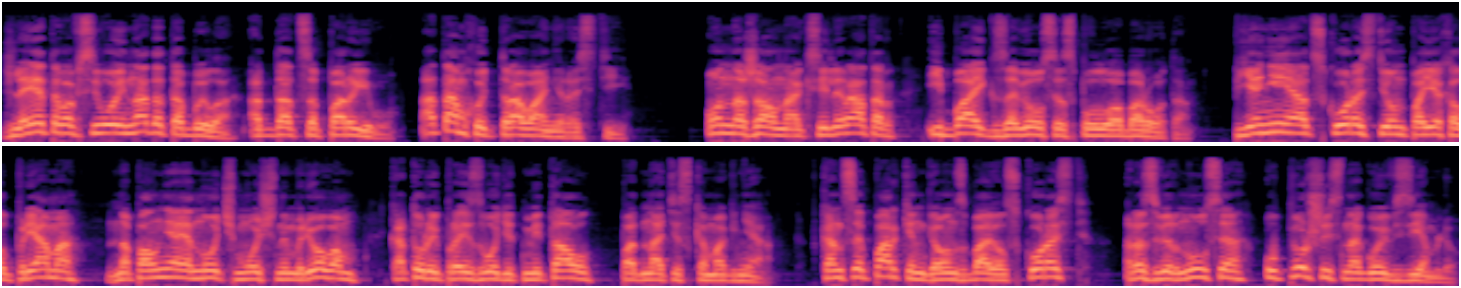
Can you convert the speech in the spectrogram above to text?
Для этого всего и надо-то было отдаться порыву, а там хоть трава не расти. Он нажал на акселератор, и байк завелся с полуоборота. Пьянея от скорости, он поехал прямо, наполняя ночь мощным ревом, который производит металл под натиском огня. В конце паркинга он сбавил скорость, развернулся, упершись ногой в землю.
